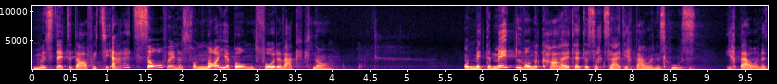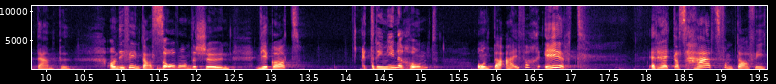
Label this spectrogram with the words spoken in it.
müsste nicht der David sein, er hat so vieles vom neuen Bund vorher weggenommen. Und mit den Mitteln, die er hatte, hat er sich gesagt, ich baue ein Haus, ich baue einen Tempel. Und ich finde das so wunderschön, wie Gott drin hineinkommt und da einfach ehrt. Er hat das Herz von David,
